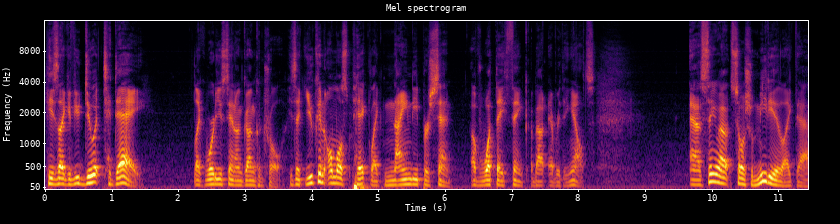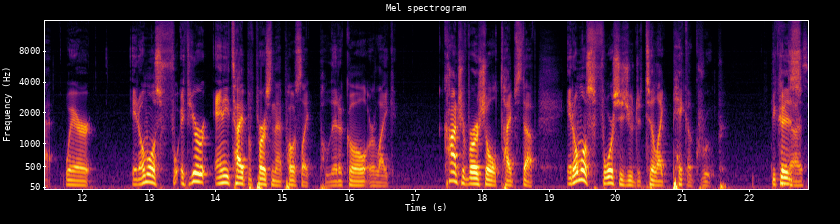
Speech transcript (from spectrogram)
He's like if you do it today, like where do you stand on gun control? He's like you can almost pick like 90% of what they think about everything else. And I was thinking about social media like that, where it almost, if you're any type of person that posts like political or like controversial type stuff, it almost forces you to, to like pick a group because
